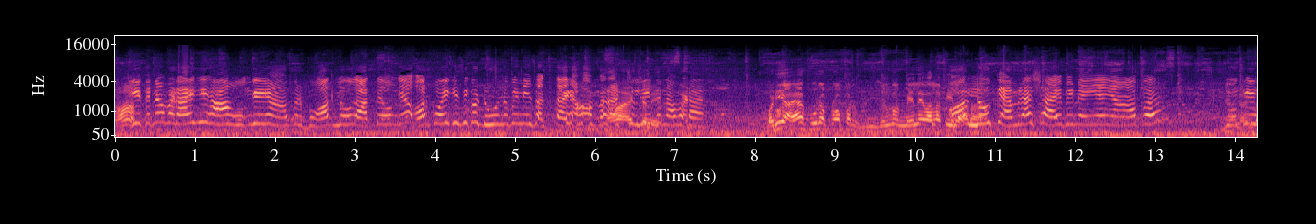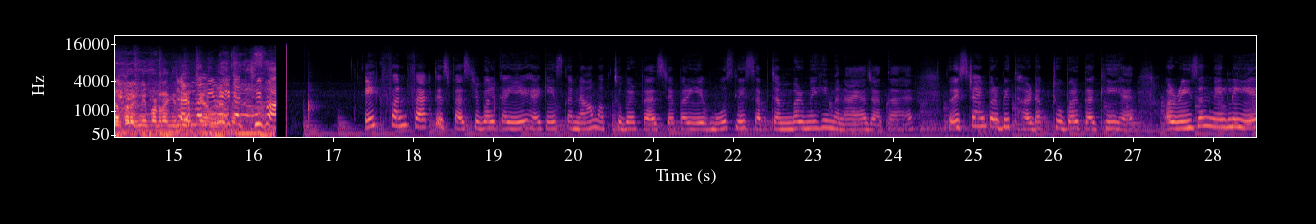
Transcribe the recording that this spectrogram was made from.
हाँ। इतना बड़ा है कि हाँ होंगे यहाँ पर बहुत लोग आते होंगे और कोई किसी को ढूंढ भी नहीं सकता यहाँ पर। हाँ, एक्चुअली actually। इतना बड़ा है। बढ़िया आया पूरा प्रॉपर बिल्कुल मेले वाला फील और लोग कैमरा शाय भी नहीं है यहाँ पर जो कि फ़र्क नहीं पड़ रहा कितने जर्मनी में एक अच्छी बात। एक फन फैक्ट इस फेस्टिवल का ये है कि इसका नाम अक्टूबर फेस्ट है पर ये मोस्टली सितंबर में ही मनाया जाता है। तो इस टाइम पर भी थर्ड अक्टूबर तक ही है। और रीज़न मेनली ये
